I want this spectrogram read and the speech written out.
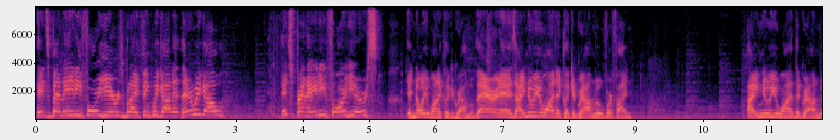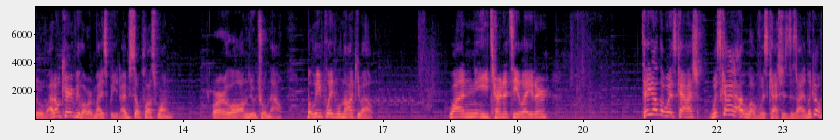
It's been 84 years, but I think we got it. There we go. It's been 84 years. I know you want to click a ground move. There it is. I knew you wanted to click a ground move. We're fine. I knew you wanted the ground move. I don't care if you lowered my speed. I'm still plus one. Or, well, I'm neutral now. But Leaf Blade will knock you out. One eternity later. Take out the Whiscash. Whiscash, I love Whiscash's design. Look how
